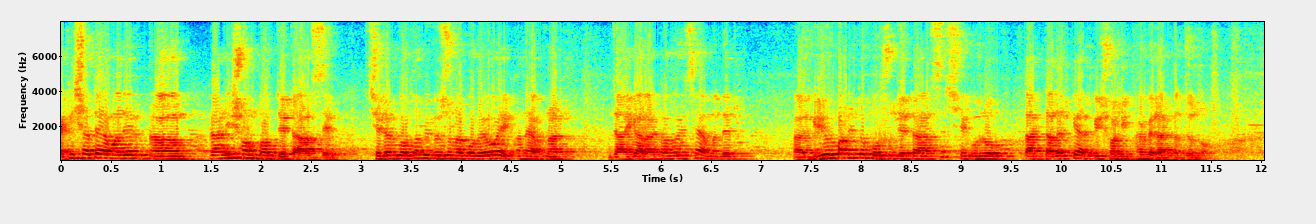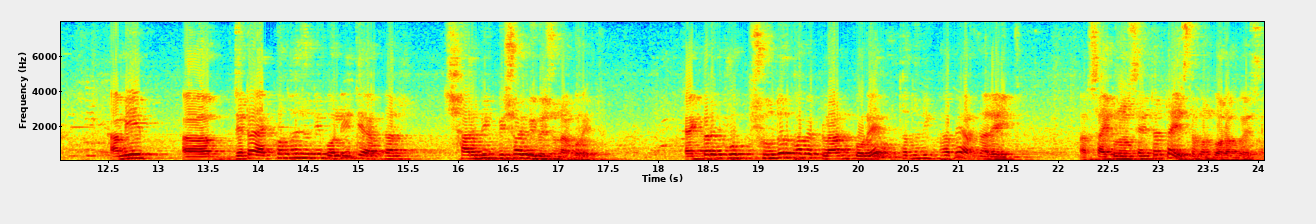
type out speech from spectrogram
একই সাথে আমাদের প্রাণী সম্পদ যেটা আছে, সেটার কথা বিবেচনা করেও এখানে আপনার জায়গা রাখা হয়েছে। আমাদের গৃহপালিত পশু যেটা আছে, সেগুলো তাদেরকে আর কি সঠিকভাবে রাখার জন্য। আমি যেটা এক কথা যদি বলি যে আপনার সার্বিক বিষয় বিবেচনা করে, একবারে খুব সুন্দরভাবে প্ল্যান করে, অত্যাধুনিকভাবে আপনার এই সাইক্লোন সেন্টারটা স্থাপন করা হয়েছে।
